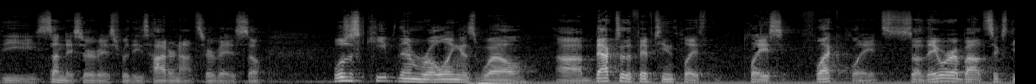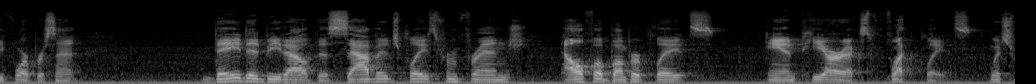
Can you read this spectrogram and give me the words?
the Sunday surveys for these hot or not surveys. So we'll just keep them rolling as well. Uh, back to the 15th place place Fleck plates. So they were about 64%. They did beat out the Savage plates from Fringe, Alpha bumper plates, and PRX Fleck plates, which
